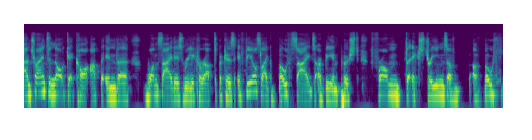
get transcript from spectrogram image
I'm trying to not get caught up in the one side is really corrupt because it feels like both sides are being pushed from the extremes of of both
